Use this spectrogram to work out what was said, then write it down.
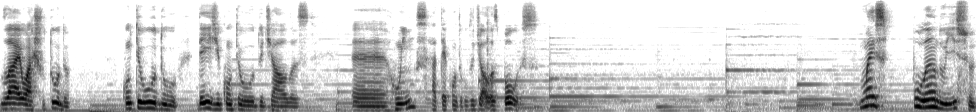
lá eu acho tudo. Conteúdo, desde conteúdo de aulas é, ruins até conteúdo de aulas boas. Mas pulando isso,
